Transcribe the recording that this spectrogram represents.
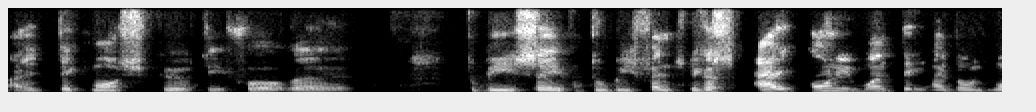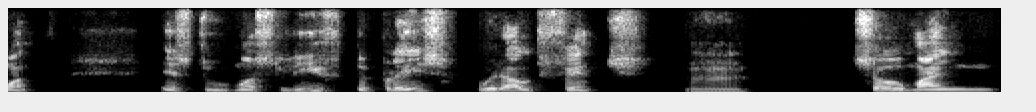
I take more security for uh, to be safe to be finished. Because I only one thing I don't want is to must leave the place without finish. Mm. So mijn,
